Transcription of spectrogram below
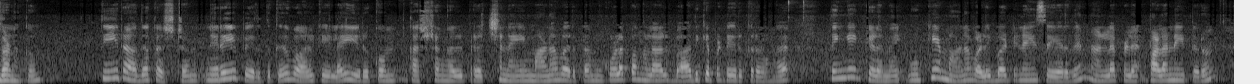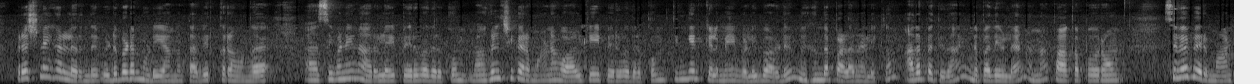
வணக்கம். தீராத கஷ்டம் நிறைய பேர்த்துக்கு வாழ்க்கையில் இருக்கும். கஷ்டங்கள் பிரச்சனை மன வருத்தம் குழப்பங்களால் பாதிக்கப்பட்டு இருக்கிறவங்க திங்கட்கிழமை முக்கியமான வழிபாட்டினை செய்கிறது நல்ல பல பலனை தரும். பிரச்சனைகள்லேருந்து விடுபட முடியாமல் தவிர்க்கிறவங்க சிவனின் அருளை பெறுவதற்கும் மகிழ்ச்சிகரமான வாழ்க்கையை பெறுவதற்கும் திங்கட்கிழமை வழிபாடு மிகுந்த பலனளிக்கும். அதை பற்றி தான் இந்த பதிவில் நம்ம பார்க்க போகிறோம் சிவபெருமான்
